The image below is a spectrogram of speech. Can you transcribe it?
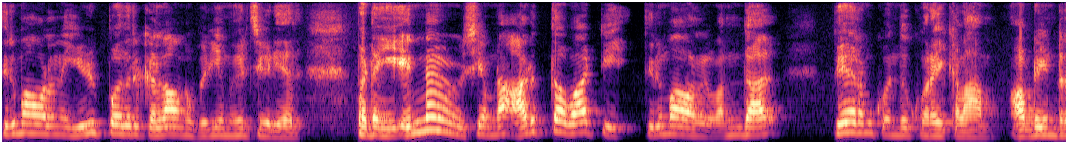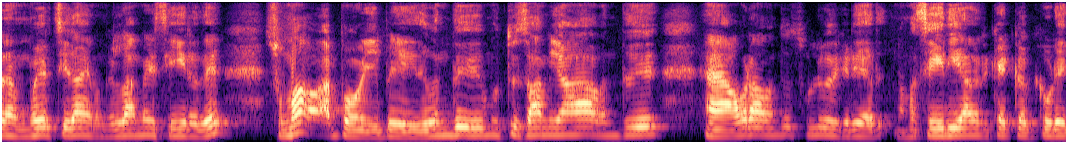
திருமாவளனை இழுப்பதற்கெல்லாம் அவங்க பெரிய முயற்சி கிடையாது. பட் என்ன விஷயம்னா அடுத்த வாட்டி திருமாவளர் வந்தால் பேரம் வந்து குறைக்கலாம் அப்படின்ற முயற்சி தான் இவங்க எல்லாமே செய்கிறது சும்மா அப்போ இப்போ இது வந்து முத்துசாமியாக வந்து அவராக வந்து சொல்லுவது கிடையாது. நம்ம செய்தியாளர் கேட்கக்கூடிய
